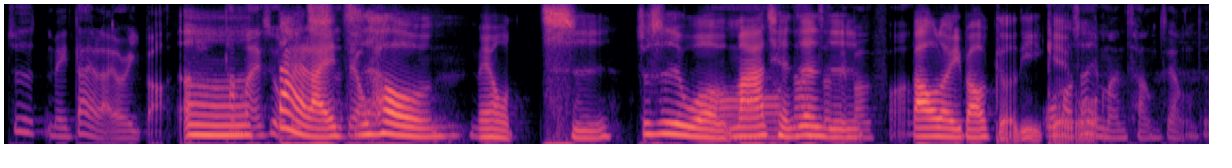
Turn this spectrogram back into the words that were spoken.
就是没带来而已吧？嗯，带来之后没有吃，就是我妈前阵子包了一包蛤蜊给我，好像也蛮常这样的。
